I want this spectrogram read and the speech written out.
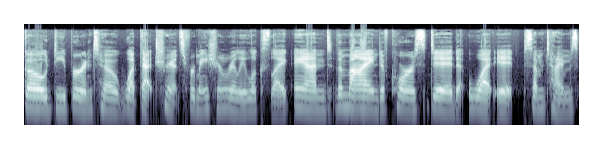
go deeper into what that transformation really looks like. And the mind, of course, did what it sometimes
